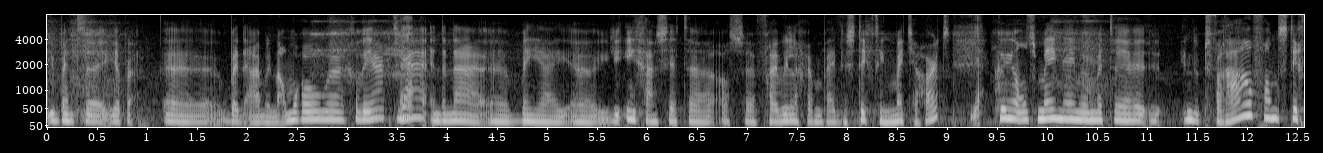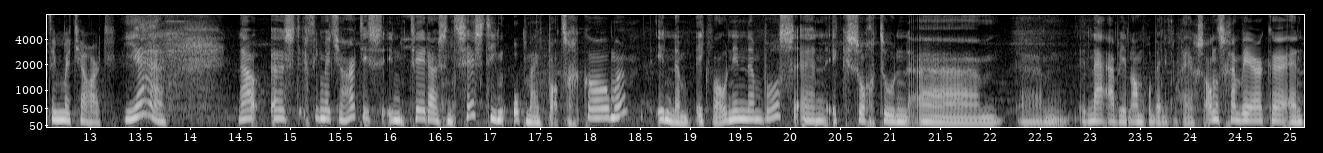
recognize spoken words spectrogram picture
je bent, uh, je hebt uh, bij de ABN AMRO uh, gewerkt. Ja. Hè? En daarna ben jij je in gaan zetten als vrijwilliger bij de Stichting Met Je Hart. Kun je ons meenemen met, in het verhaal van Stichting Met Je Hart? Ja, nou, Stichting Met Je Hart is in 2016 op mijn pad gekomen in ik woon in Den Bosch en ik zocht toen... Uh, na ABN AMRO ben ik nog ergens anders gaan werken. En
